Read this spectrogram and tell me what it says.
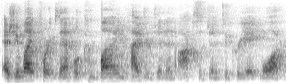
As you might, for example, combine hydrogen and oxygen to create water.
